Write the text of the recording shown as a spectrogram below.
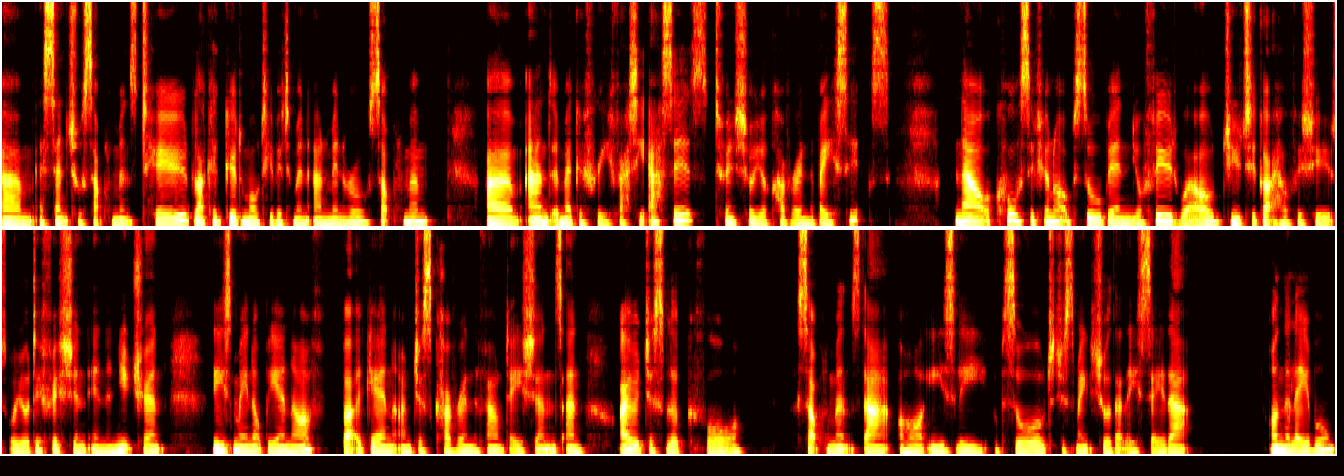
um, essential supplements too, like a good multivitamin and mineral supplement um, and omega 3 fatty acids to ensure you're covering the basics. Now, of course, if you're not absorbing your food well due to gut health issues or you're deficient in a nutrient, these may not be enough. But again, I'm just covering the foundations and I would just look for supplements that are easily absorbed. Just make sure that they say that on the label.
